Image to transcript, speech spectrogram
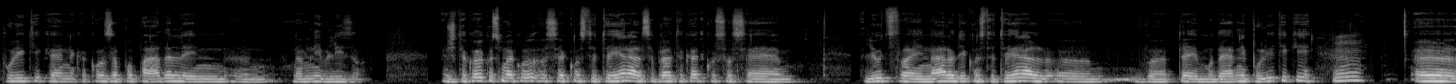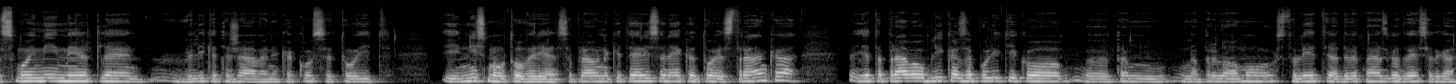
politike nekako zapopadali in um, nam ni blizu. Že takoj, ko smo se konstituirali, se pravi takrat, ko so se ljudstva in narodi konstituirali um, v tej moderni politiki, mm. smo mi imeli tle velike težave, nekako se to iti. In nismo v to verjeli. Se pravi, nekateri so rekli, to je stranka, je ta prava oblika za politiko eh, tam na prelomu stoletja 19-20.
